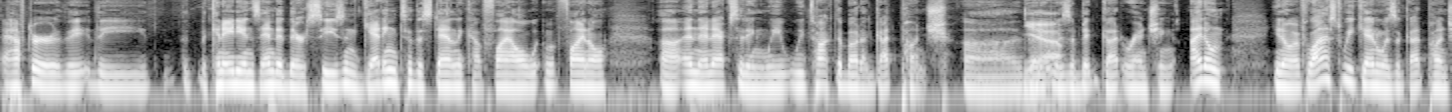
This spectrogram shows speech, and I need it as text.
after the, the the Canadiens ended their season, getting to the Stanley Cup final, final, uh, and then exiting, we we talked about a gut punch. Uh, yeah, it was a bit gut wrenching. I don't, you know, if last weekend was a gut punch,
